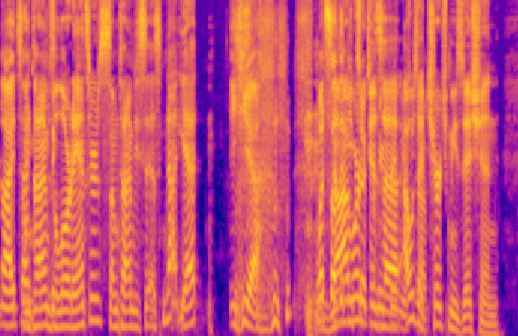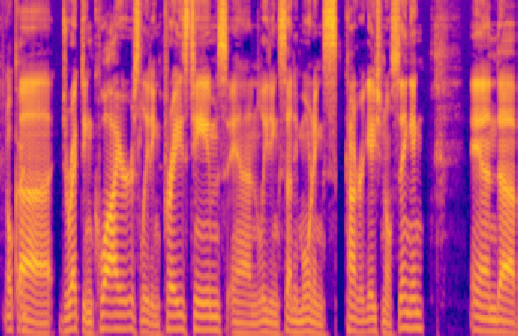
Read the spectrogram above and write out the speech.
No, I- I- Sometimes the Lord answers. Sometimes He says, "Not yet." Yeah. what's No, something I you worked as a, I was a church musician, okay. uh, directing choirs, leading praise teams, and leading Sunday mornings congregational singing, and uh,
